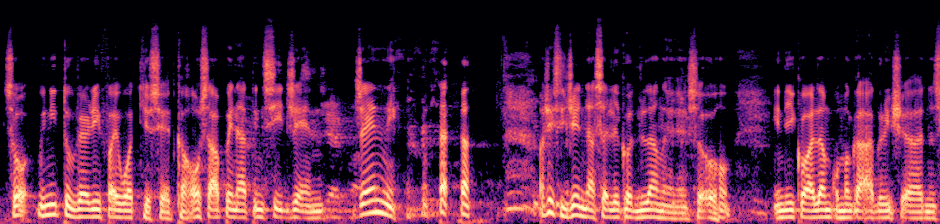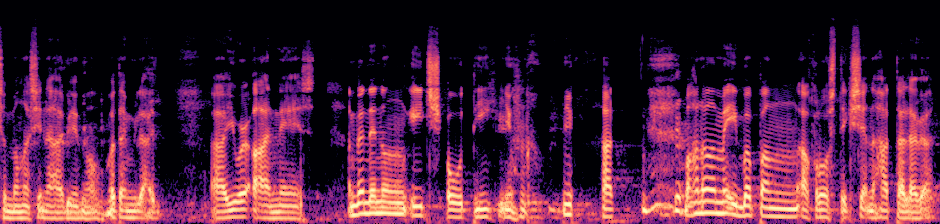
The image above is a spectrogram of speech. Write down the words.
So, we need to verify what you said. Kakausapin natin si Jen. Jen, eh. Actually, si Jen nasa likod lang eh. So, hindi ko alam kung mag-agree siya dun sa mga sinabi mo. But I'm glad uh, you were honest. Ang ganda nung HOT, yung, yung hot. Baka naman may iba pang acrostics yan, hot talaga.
